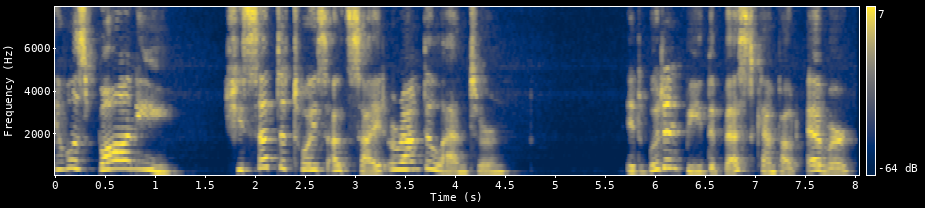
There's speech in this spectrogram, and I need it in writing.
It was Bonnie! She set the toys outside around the lantern. It wouldn't be the best campout ever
